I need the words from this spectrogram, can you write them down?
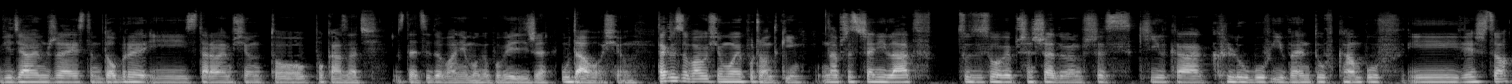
Wiedziałem, że jestem dobry i starałem się to pokazać. Zdecydowanie mogę powiedzieć, że udało się. Tak rysowały się moje początki. Na przestrzeni lat cudzysłowie przeszedłem przez kilka klubów, eventów, kampów i wiesz co?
